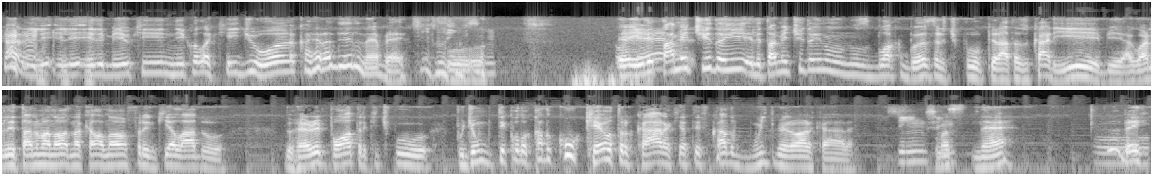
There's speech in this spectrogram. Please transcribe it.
Cara, ele, ele, ele meio que Nicolas Cageou a carreira dele, né, velho? Tipo, é, ele tá metido aí, ele tá metido aí no- nos blockbusters, tipo Piratas do Caribe. Agora ele tá numa no- naquela nova franquia lá do, do Harry Potter, que, tipo, podiam ter colocado qualquer outro cara que ia ter ficado muito melhor, cara. Sim, sim. Mas, né? Tudo bem.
